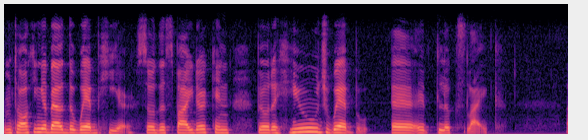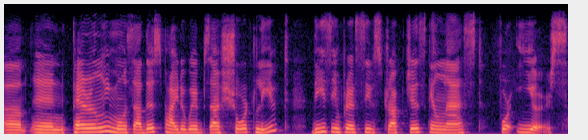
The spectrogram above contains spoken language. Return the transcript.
I'm talking about the web here. So the spider can build a huge web uh, it looks like. Um, and apparently most other spider webs are short-lived. These impressive structures can last for years.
